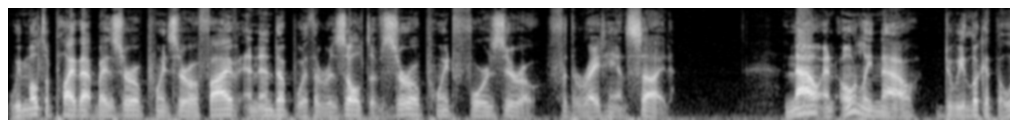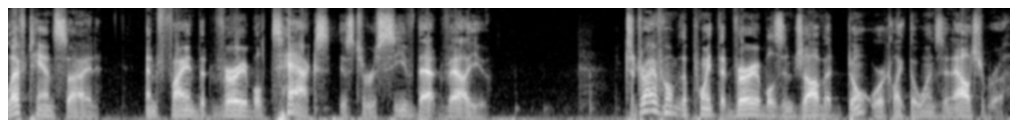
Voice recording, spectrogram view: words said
We multiply that by 0.05 and end up with a result of 0.40 for the right hand side. Now and only now do we look at the left hand side and find that variable tax is to receive that value. To drive home the point that variables in Java don't work like the ones in algebra,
